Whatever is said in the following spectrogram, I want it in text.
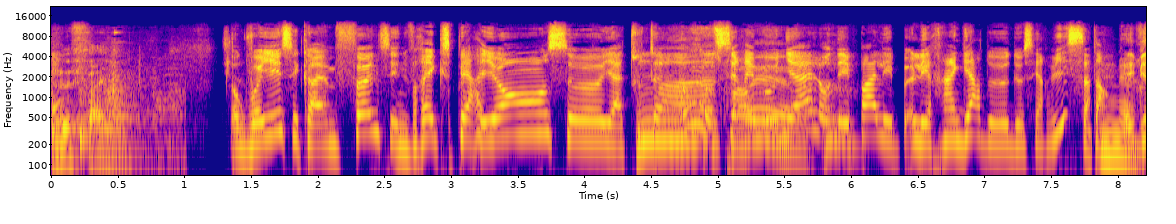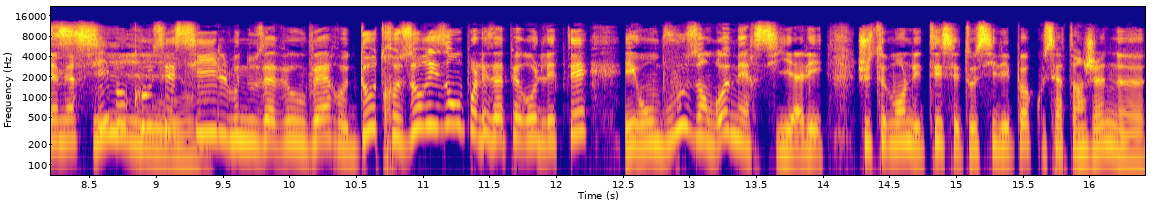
le five. Donc vous voyez, c'est quand même fun, c'est une vraie expérience, euh, il y a tout un ça sera, cérémonial, on n'est pas les, les ringards de, de service. Eh bien, merci beaucoup, Cécile. Vous nous avez ouvert d'autres horizons pour les apéros de l'été et on vous en remercie. Allez, justement, l'été, c'est aussi l'époque où certains jeunes euh,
